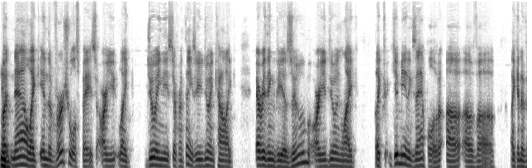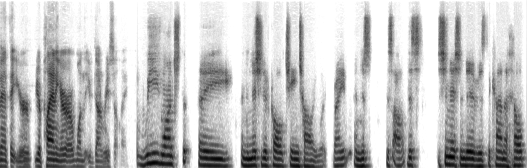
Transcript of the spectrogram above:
But mm. now, like in the virtual space, are you like doing these different things? Are you doing kind of like everything via Zoom, or are you doing like like give me an example of uh, of uh, like an event that you're you're planning or, or one that you've done recently? We launched a an initiative called Change Hollywood, right? And this this this this initiative is to kind of help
